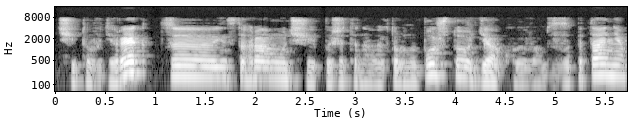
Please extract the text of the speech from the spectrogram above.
чи то в Директ е, інстаграму, чи пишете на електронну пошту. Дякую вам за запитання.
